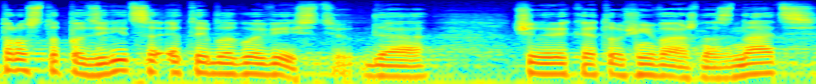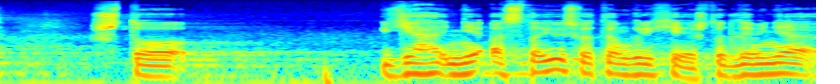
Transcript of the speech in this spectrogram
просто поделиться этой благой вестью. Для человека это очень важно, знать, что я не остаюсь в этом грехе, что для меня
